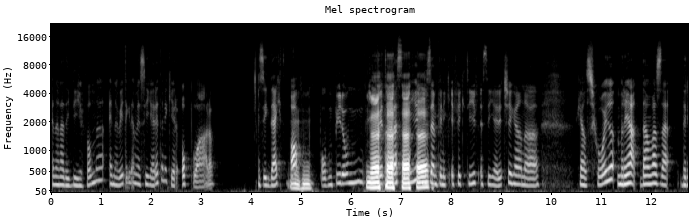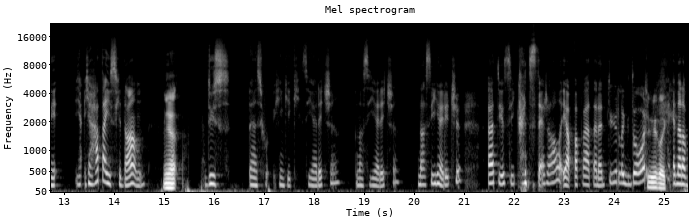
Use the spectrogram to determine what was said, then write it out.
En dan had ik die gevonden. En dan weet ik dat mijn sigaretten een keer op waren. Dus ik dacht, oh, Mhm. pompidom, ik weet waar dat ze liggen. Dus dan ben ik effectief een sigaretje gaan, eh, gaan schooien. Maar ja, dan was dat... Er, e- ja, je had dat eens gedaan. Ja. Dus dan ging ik sigaretje na sigaretje na sigaretje uit die secret stash halen. Ja, papa had dat natuurlijk door. Tuurlijk. En dan op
